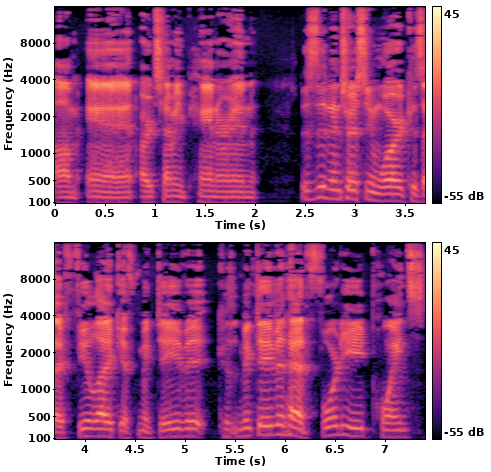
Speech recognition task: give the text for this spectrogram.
um, and Artemi Panarin. This is an interesting war because I feel like if McDavid, because McDavid had 48 points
